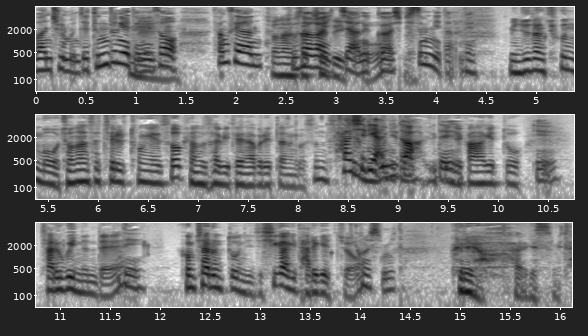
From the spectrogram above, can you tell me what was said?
반출 문제 등등에 대해서 네네. 상세한 조사가 있지 있고. 않을까 네. 싶습니다. 네. 민주당 측은 뭐 전환 사채를 통해서 변호사비 대납을 했다는 것은 사실 이 아니다. 이렇게 네. 이제 강하게 또 예. 자르고 있는데 네. 검찰은 또 이제 시각이 다르겠죠. 그렇습니다. 그래요. 알겠습니다.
